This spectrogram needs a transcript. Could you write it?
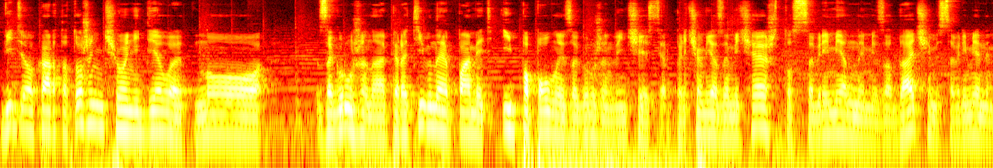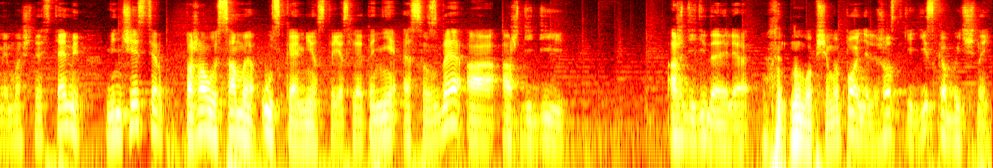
Видеокарта тоже ничего не делает, но загружена оперативная память и по полной загружен винчестер. Причем я замечаю, что с современными задачами, современными мощностями винчестер, пожалуй, самое узкое место, если это не SSD, а HDD. HDD, да, или... Ну, в общем, вы поняли, жесткий диск обычный.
